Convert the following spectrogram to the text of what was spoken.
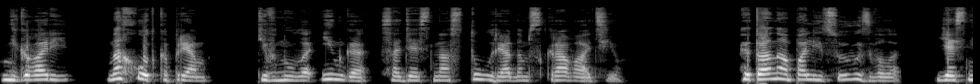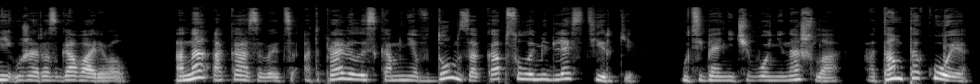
Не говори, находка прям, кивнула Инга, садясь на стул рядом с кроватью. Это она полицию вызвала. Я с ней уже разговаривал. Она, оказывается, отправилась ко мне в дом за капсулами для стирки. У тебя ничего не нашла, а там такое.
